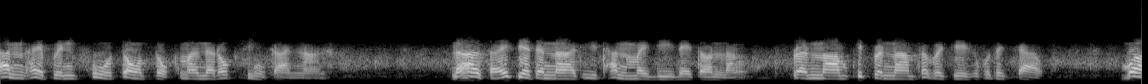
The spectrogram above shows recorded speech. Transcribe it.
ท่านให้เป็นผู้ต้องตกในนรกสิ่งการนาน และอาศัยเจตนาที่ท่านไม่ดีในตอนหลัง ประนามคิดประนามพระบเจกับพระพุทธเจ้า ว่า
